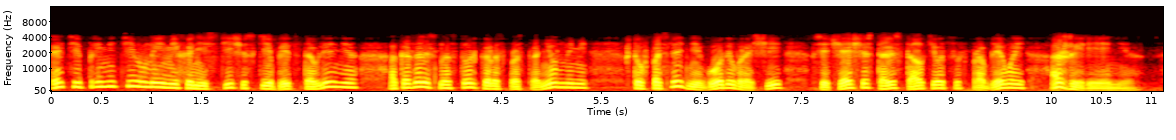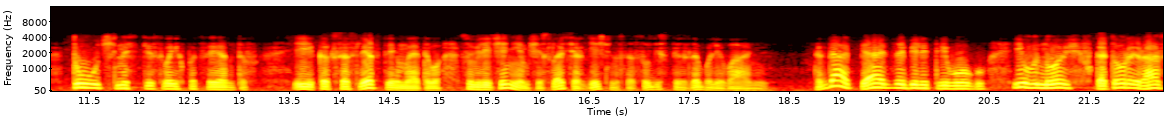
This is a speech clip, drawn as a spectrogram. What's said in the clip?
Эти примитивные механистические представления оказались настолько распространенными, что в последние годы врачи все чаще стали сталкиваться с проблемой ожирения, тучности своих пациентов и, как со следствием этого, с увеличением числа сердечно-сосудистых заболеваний. Тогда опять забили тревогу и вновь в который раз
